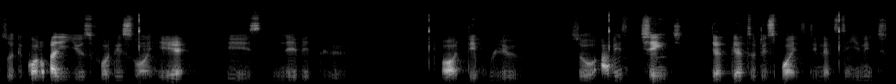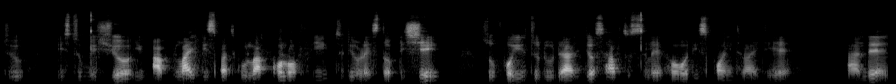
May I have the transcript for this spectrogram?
So the color I use for this one here is navy blue or deep blue. So having changed, get, get to this point, the next thing you need to do is to make sure you apply this particular color fill to the rest of the shape. So for you to do that, you just have to select all this point right here. And then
